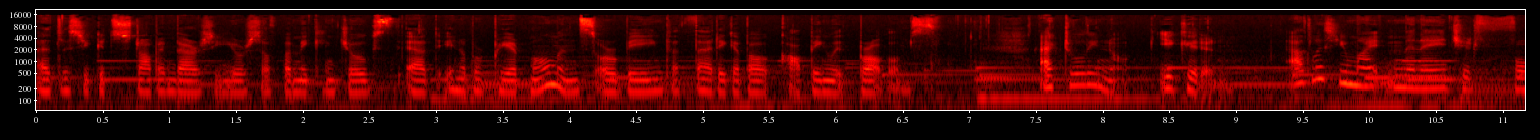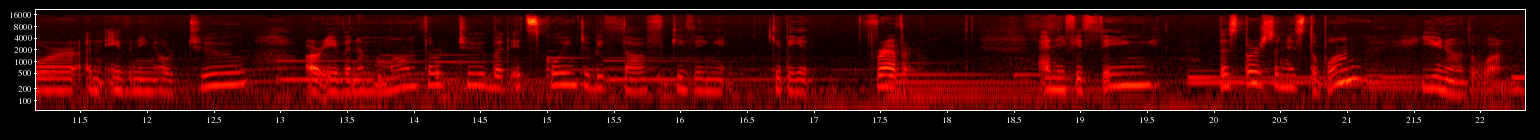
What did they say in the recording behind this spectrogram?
At least you could stop embarrassing yourself by making jokes at inappropriate moments or being pathetic about coping with problems. Actually, no, you couldn't. At least you might manage it for an evening or two, or even a month or two, but it's going to be tough giving it, keeping it forever. And if you think this person is the one, you know the one.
